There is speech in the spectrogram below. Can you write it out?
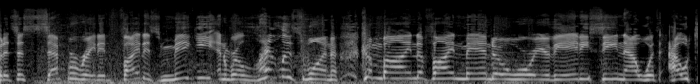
But it's a separated fight as Miggy and Relentless One combine to find Mando Warrior. The ADC now without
